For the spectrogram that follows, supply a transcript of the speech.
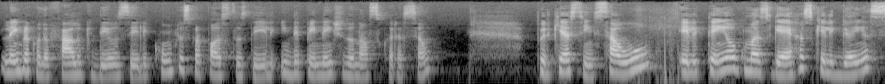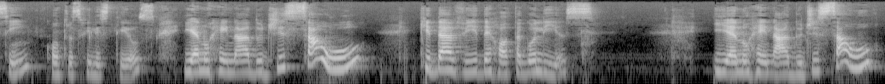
lembra quando eu falo que Deus ele cumpre os propósitos dele independente do nosso coração? Porque assim, Saul, ele tem algumas guerras que ele ganha sim contra os filisteus, e é no reinado de Saul que Davi derrota Golias. E é no reinado de Saul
